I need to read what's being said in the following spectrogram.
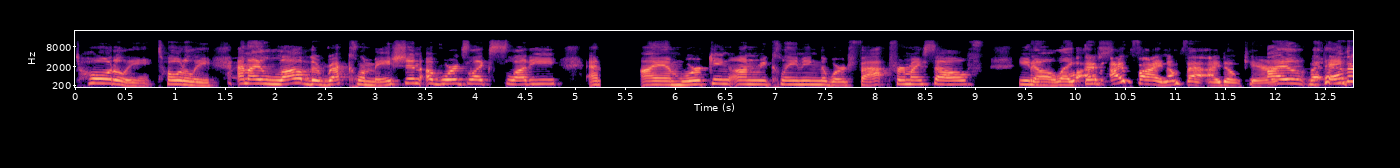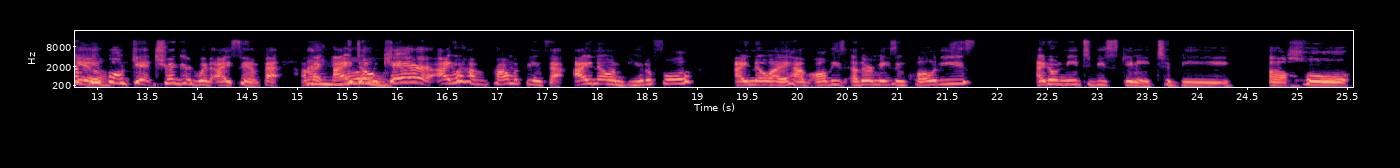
Totally, totally. And I love the reclamation of words like slutty. And I am working on reclaiming the word fat for myself. You know, like well, I'm, I'm fine. I'm fat. I don't care. I but other you. people get triggered when I say I'm fat. I'm like, I, know. don't care. I don't have a problem with being fat. I know I'm beautiful. I know I have all these other amazing qualities. I don't need to be skinny to be a whole,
